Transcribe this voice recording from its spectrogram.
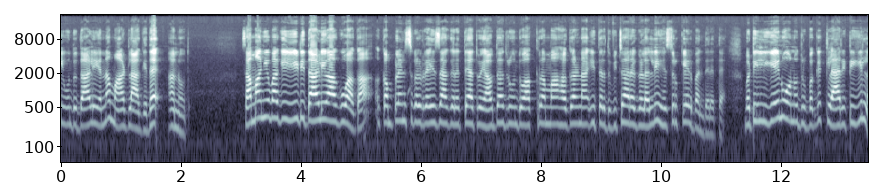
ಈ ಒಂದು ದಾಳಿಯನ್ನು ಮಾಡಲಾಗಿದೆ ಅನ್ನೋದು. ಸಾಮಾನ್ಯವಾಗಿ ಇಡಿ ದಾಳಿ ಆಗುವಾಗ ಕಂಪ್ಲೇಂಟ್ಸ್ಗಳು ರೇಸ್ ಆಗಿರುತ್ತೆ, ಅಥವಾ ಯಾವುದಾದ್ರೂ ಒಂದು ಅಕ್ರಮ, ಹಗರಣ ಈ ಥರದ ವಿಚಾರಗಳಲ್ಲಿ ಹೆಸರು ಕೇಳಿ ಬಂದಿರುತ್ತೆ. ಬಟ್ ಇಲ್ಲಿ ಏನು ಅನ್ನೋದ್ರ ಬಗ್ಗೆ ಕ್ಲಾರಿಟಿ ಇಲ್ಲ.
